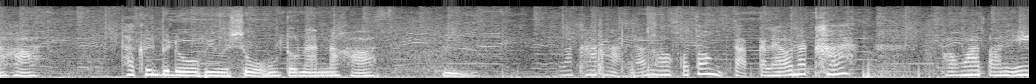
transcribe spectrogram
นะคะ ถ้าขึ้นไปดูวิวสูงตรงนั้นนะคะราคาแล้วเราก็ต้องกลับกันแล้วนะคะ เพราะว่าตอนนี้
